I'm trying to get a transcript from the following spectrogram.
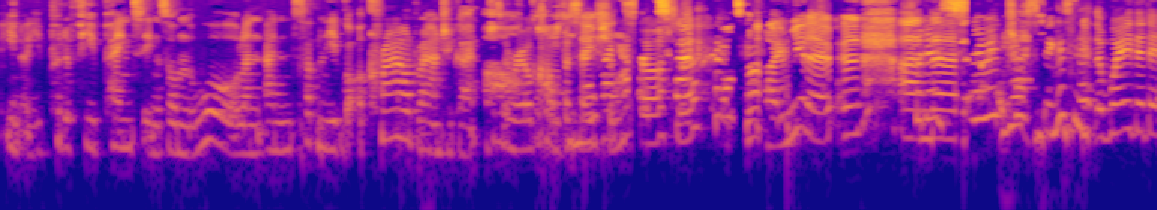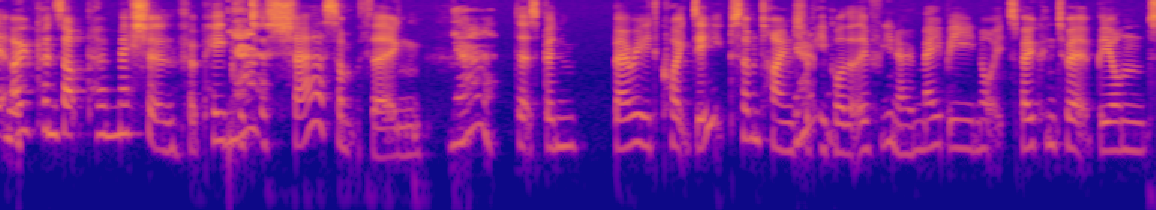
you know you put a few paintings on the wall, and, and suddenly you've got a crowd around you going, "Oh, it's a real God, conversation you know, starter." Time, you know, and, but it's uh, so interesting, yeah. isn't it? The way that it opens up permission for people yeah. to share something, yeah, that's been buried quite deep sometimes yeah. for people that they've you know maybe not spoken to it beyond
